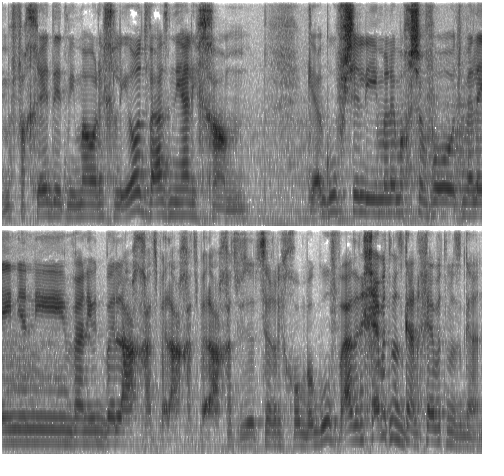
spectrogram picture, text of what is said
מפחדת ממה הולך להיות ואז נהיה לי חם. כי הגוף שלי מלא מחשבות, מלא עניינים ואני בלחץ, בלחץ, בלחץ וזה יוצר לי חום בגוף ואז אני חייבת מזגן, חייבת מזגן.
